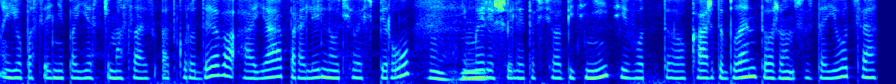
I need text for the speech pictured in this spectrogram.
ее последней поездки масла из- от Грудева, а я параллельно училась в Перу, и мы решили это все объединить, и вот э, каждый бленд тоже он создается,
